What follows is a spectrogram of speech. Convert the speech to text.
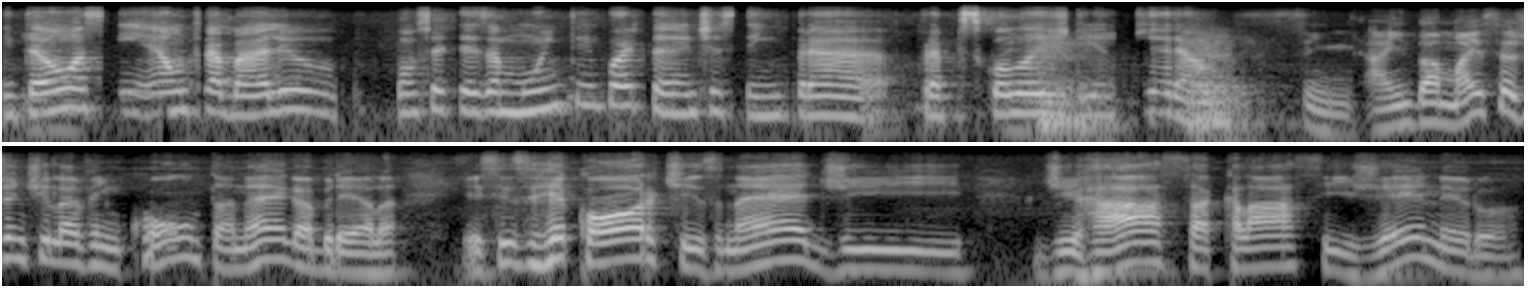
Então, assim, é um trabalho com certeza muito importante assim para para psicologia no geral. Sim, ainda mais se a gente leva em conta, né, Gabriela, esses recortes, né, de, de raça, classe e gênero,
